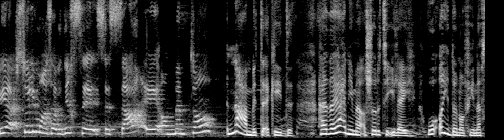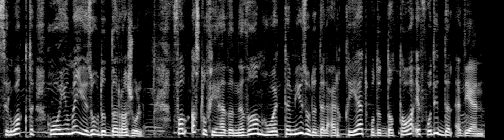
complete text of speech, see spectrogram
Oui, absolument. Ça veut dire c'est ça et en même temps نعم بالتأكيد. هذا يعني ما أشرت إليه. وأيضا وفي نفس الوقت هو يميز ضد الرجل. فالأصل في هذا النظام هو التمييز ضد العرقيات وضد الطوائف وضد الأديان.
